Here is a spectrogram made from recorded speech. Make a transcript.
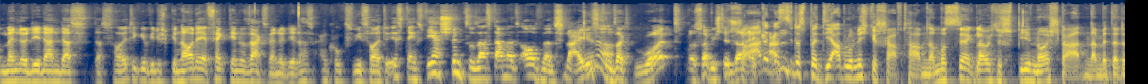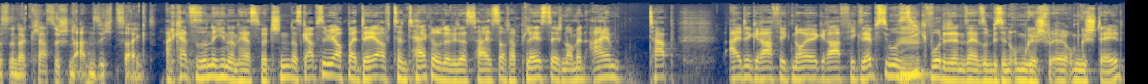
Und wenn du dir dann das, das heutige, wie du, genau der Effekt, den du sagst, wenn du dir das anguckst, wie es heute ist, denkst du, ja, stimmt, so sah es damals aus. Und dann slidest Genau. du und sagst, what? Was habe ich denn da Schade, dass sie das bei Diablo nicht geschafft haben. Da musst du ja, glaube ich, das Spiel neu starten, damit er das in der klassischen Ansicht zeigt. Ach, kannst du so nicht hin und her switchen? Das gab es nämlich auch bei Day of Tentacle oder wie das heißt auf der Playstation, auch mit einem Tab. Alte Grafik, neue Grafik. Selbst die Musik wurde dann so ein bisschen umges äh, umgestellt.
